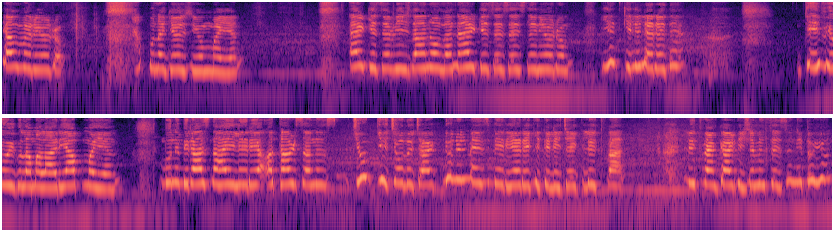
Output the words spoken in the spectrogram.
yalvarıyorum. Buna göz yummayın. Herkese vicdanı olan herkese sesleniyorum. Yetkililere de keyfi uygulamalar yapmayın. Bunu biraz daha ileriye atarsanız çok geç olacak. Dönülmez bir yere gidilecek lütfen. Lütfen kardeşimin sesini duyun.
